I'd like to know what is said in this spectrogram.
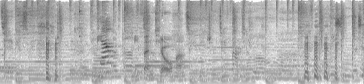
米边碎雨中的人们拼命奔跑着不停追逐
